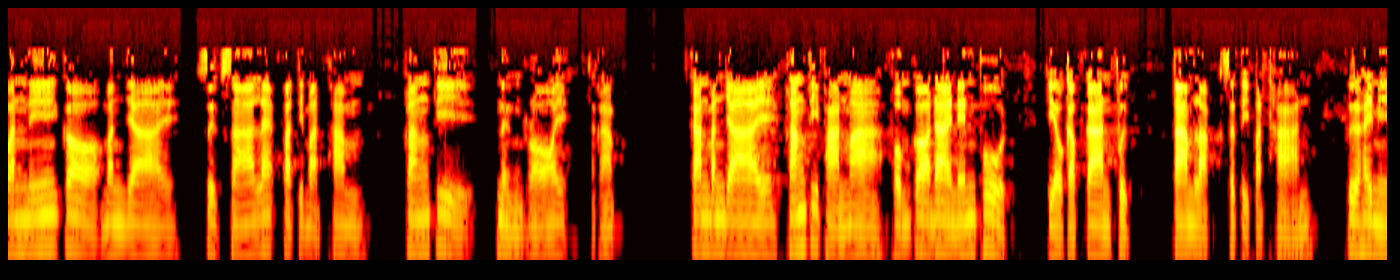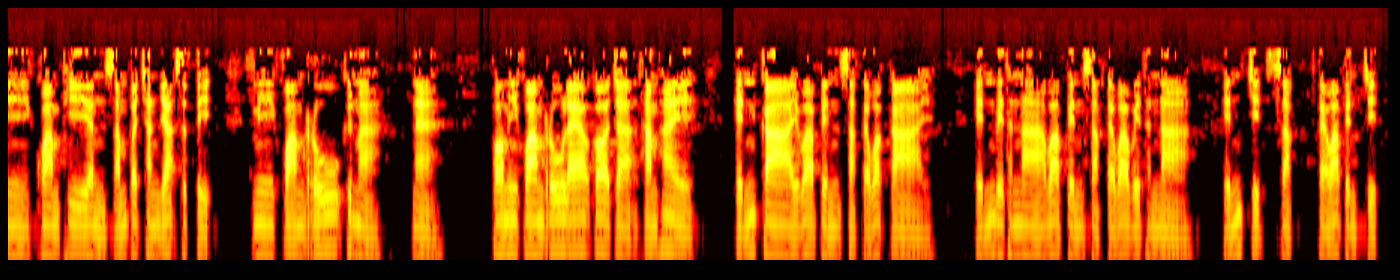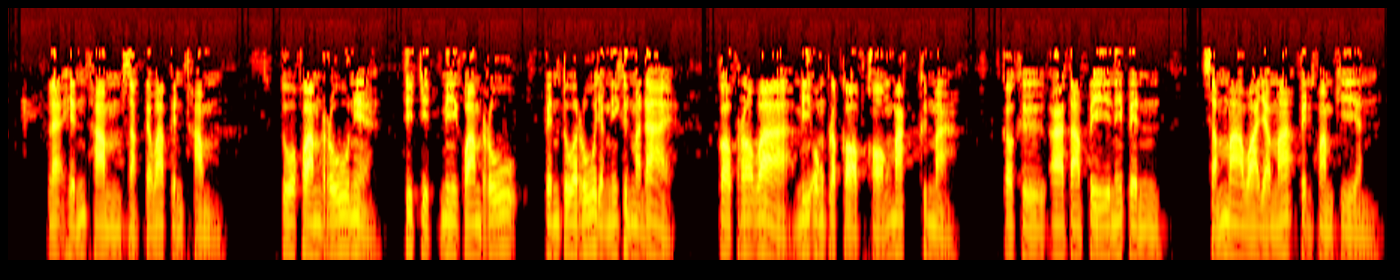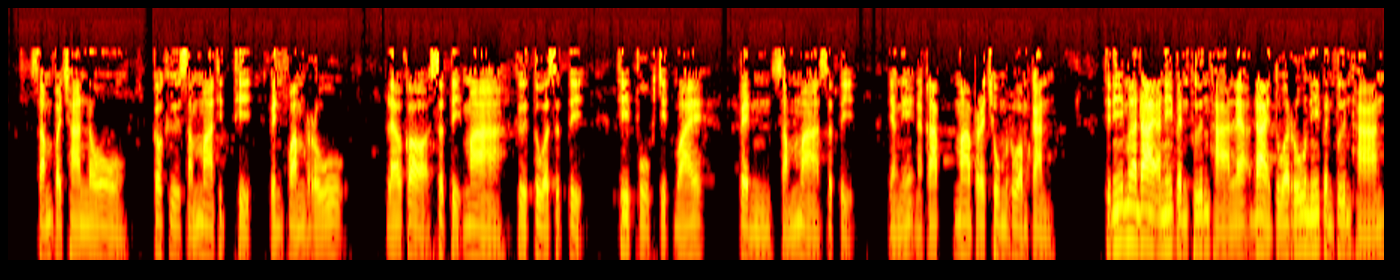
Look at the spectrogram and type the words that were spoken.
วันนี้ก็บรรยายศึกษาและปฏิบัติธรรม ครั้งที่หนึ่งร้อยนะครับ การบรรยายครั้งที่ผ่านมา ผมก็ได้เน้นพูด เกี่ยวกับการฝึกตามหลักสติปัฏฐาน เพื่อให้มีความเพียรสัมปชัญญะสติ มีความรู้ขึ้นมานะพอมีความรู้แล้วก็จะทำให้ เห็นกายว่าเป็นสักแต่ว่ากาย เห็นเวทนาว่าเป็นสักแต่ว่าเวทนา เห็นจิตสักแต่ว่าเป็นจิต และเห็นธรรมสักแต่ว่าเป็นธรรม ตัวความรู้เนี่ยที่จิตมีความรู้เป็นตัวรู้อย่างนี้ขึ้นมาได้ ก็เพราะว่ามีองค์ประกอบของมรรคขึ้นมา ก็คืออาตาปีนี้เป็นสัมมาวายามะเป็นความเพียร สัมปชานโน ก็คือสัมมาทิฏฐิเป็นความรู้ แล้วก็สติมาคือตัวสติที่ผูกจิตไว้เป็นสัมมาสติ อย่างนี้นะครับ มาประชุมรวมกัน ทีนี้เมื่อได้อันนี้เป็นพื้นฐานแล้วได้ตัวรู้นี้เป็นพื้นฐาน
